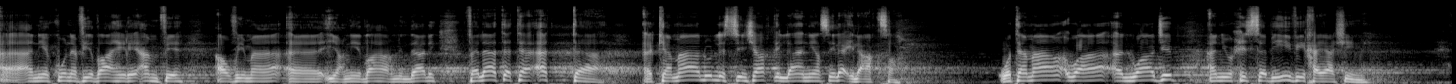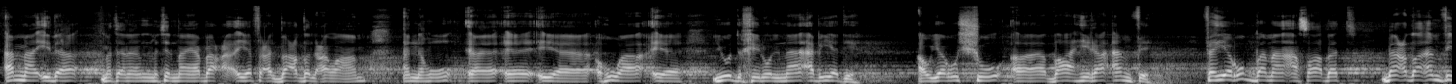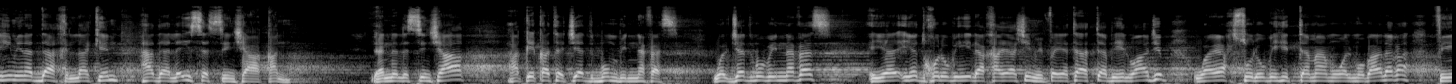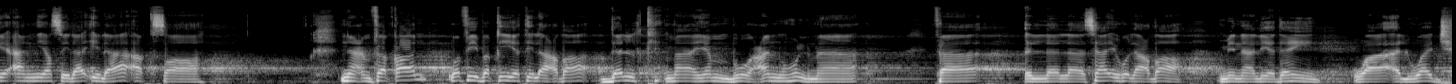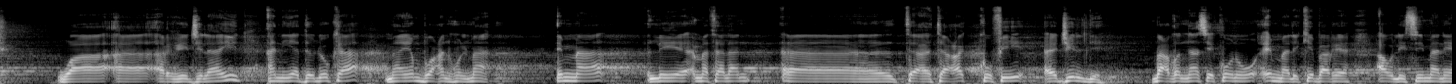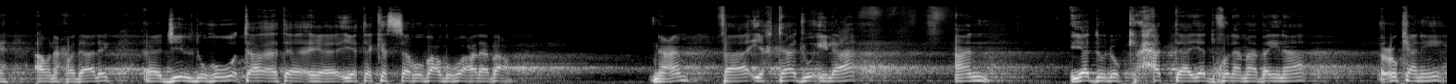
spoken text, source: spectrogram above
أن يكون في ظاهر أنفه أو فيما يعني ظهر من ذلك. فلا تتأتى كمال الاستنشاق إلا أن يصل إلى أقصاه. وتمام والواجب أن يحس به في خياشيمه. أما إذا مثلا مثل ما يفعل بعض العوام أنه آه، آه، هو آه، يدخل الماء بيده أو يرش ظاهر أنفه. فهي ربما أصابت بعض أنفه من الداخل لكن هذا ليس استنشاقا. لأن الاستنشاق حقيقة جذب بالنفس والجذب بالنفس يدخل به إلى خياشيمه فيتأتى به الواجب ويحصل به التمام والمبالغة في أن يصل إلى أقصاه نعم فقال وفي بقية الأعضاء دلك ما ينبو عنه الماء. فسائر الأعضاء من اليدين والوجه والرجلين أن يدلك ما ينبو عنه الماء. إما لمثلا آه، تعكف جلده. بعض الناس يكون إما لكبره أو لسمنه أو نحو ذلك. آه، جلده يتكسر بعضه على بعض. نعم. فيحتاج إلى أن يدلك حتى يدخل ما بين عكن آه،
